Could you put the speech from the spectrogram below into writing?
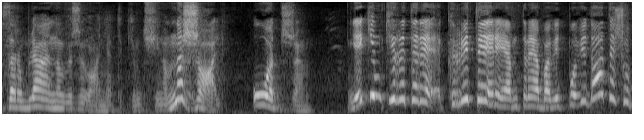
заробляє на виживання таким чином. На жаль, отже. Яким критеріям треба відповідати, щоб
